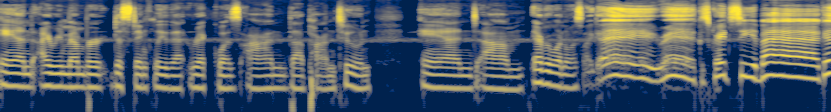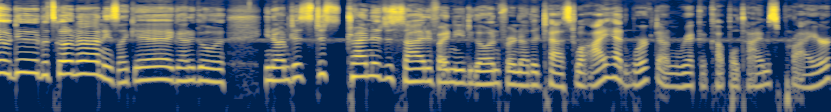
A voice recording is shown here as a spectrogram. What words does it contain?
And I remember distinctly that Rick was on the pontoon. And um, everyone was like, "Hey, Rick, it's great to see you back. Oh, dude, what's going on?" He's like, "Yeah, I gotta go. You know, I'm just just trying to decide if I need to go in for another test." Well, I had worked on Rick a couple times prior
